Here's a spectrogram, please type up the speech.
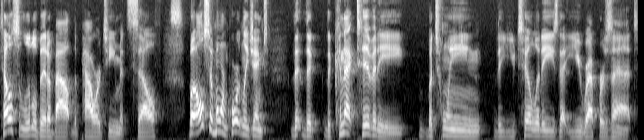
tell us a little bit about the power team itself, but also more importantly, James, the, the, the connectivity between the utilities that you represent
